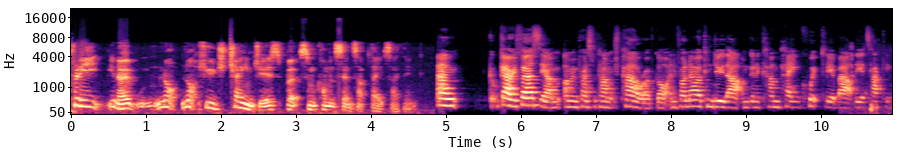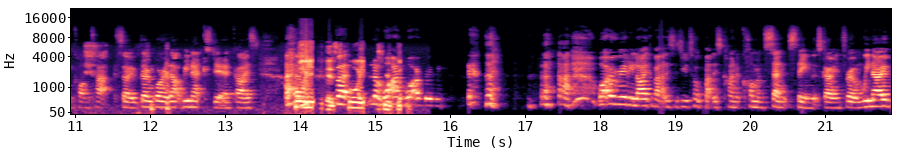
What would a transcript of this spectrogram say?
pretty, you know, not not huge changes, but some common sense updates, I think. Um, Gary, firstly, I'm, I'm impressed with how much power I've got, and if I know I can do that, I'm going to campaign quickly about the attacking contact. So don't worry, that'll be next year, guys. Um, four years. but four years. look, what I, what I really what I really like about this is you talk about this kind of common sense theme that's going through, and we know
